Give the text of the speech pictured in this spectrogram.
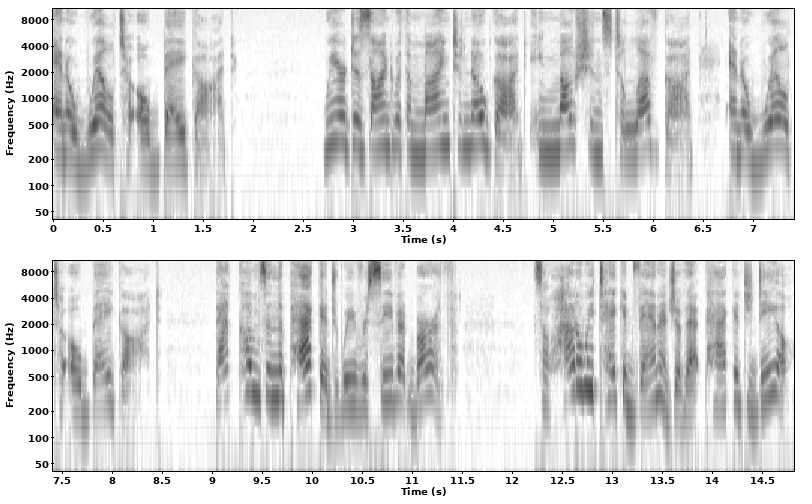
and a will to obey God. We are designed with a mind to know God, emotions to love God, and a will to obey God. That comes in the package we receive at birth. So, how do we take advantage of that package deal?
